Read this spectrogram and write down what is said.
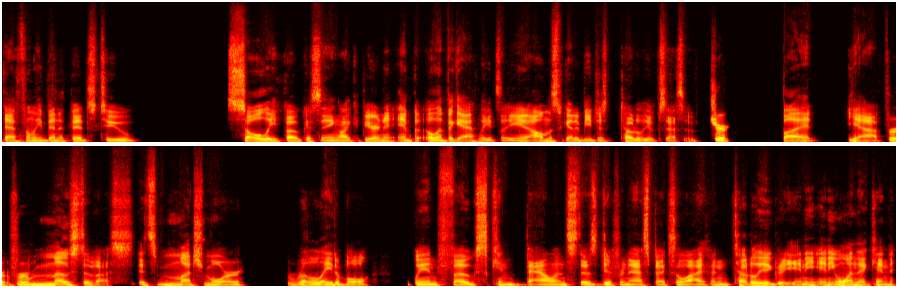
definitely benefits to solely focusing. Like if you're an Olympic athlete, so, you know, almost got to be just totally obsessive. Sure. But yeah, for for most of us, it's much more relatable when folks can balance those different aspects of life. And totally agree. Any anyone that can,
